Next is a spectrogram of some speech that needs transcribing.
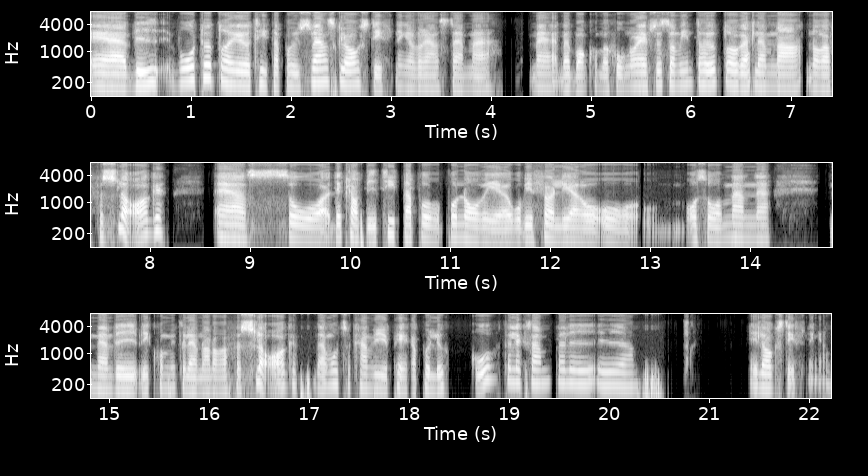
Eh, vi, vårt uppdrag är att titta på hur svensk lagstiftning överensstämmer med, med barnkonventionen och eftersom vi inte har uppdrag att lämna några förslag eh, så det är klart vi tittar på, på Norge och vi följer och, och, och så men, men vi, vi kommer inte lämna några förslag. Däremot så kan vi ju peka på luckor till exempel i, i, i lagstiftningen.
